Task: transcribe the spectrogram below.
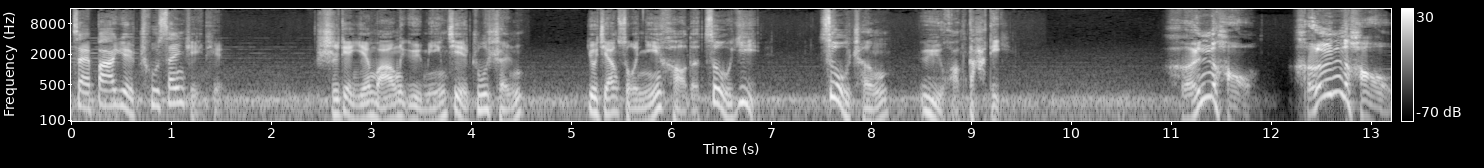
在八月初三这一天，十殿阎王与冥界诸神又将所拟好的奏议奏成玉皇大帝。很好，很好。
